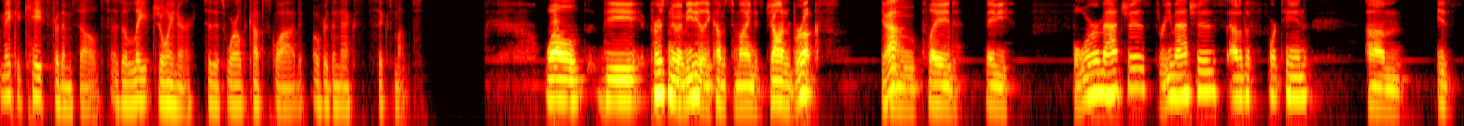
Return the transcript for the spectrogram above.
make a case for themselves as a late joiner to this World Cup squad over the next six months. Well, the person who immediately comes to mind is John Brooks, Yeah, who played maybe four matches, three matches out of the fourteen. Um, is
